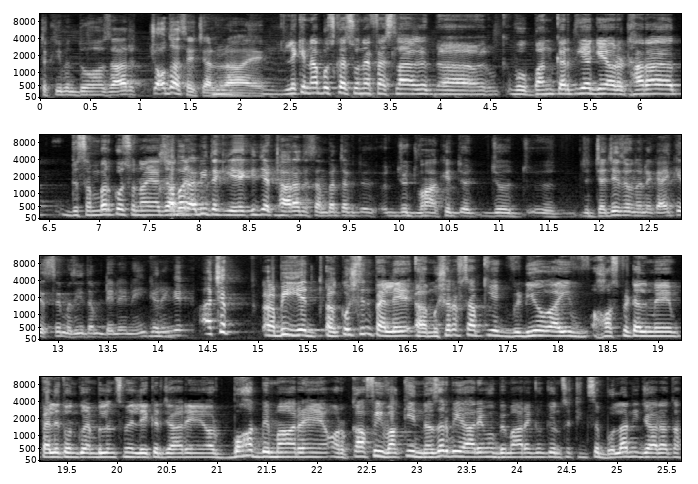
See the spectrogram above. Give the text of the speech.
تقریباً دو ہزار چودہ سے چل رہا ہے۔ لیکن اب اس کا سنا فیصلہ وہ بند کر دیا گیا اور اٹھارہ دسمبر کو سنایا جا خبر ابھی تک یہ ہے کہ جی اٹھارہ دسمبر تک جو وہاں کے جو ججز ہیں انہوں نے کہا ہے کہ اس سے مزید ہم ڈیلے نہیں کریں گے۔ اچھا ابھی یہ کچھ دن پہلے مشرف صاحب کی ایک ویڈیو آئی ہاسپٹل میں۔ پہلے تو ان کو ایمبولنس میں لے کر جا رہے ہیں اور بہت بیمار ہیں اور کافی واقعی نظر بھی آ رہے ہیں۔ وہ بیمار ہیں کیونکہ ان سے ٹھیک سے بولا نہیں جا رہا تھا۔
